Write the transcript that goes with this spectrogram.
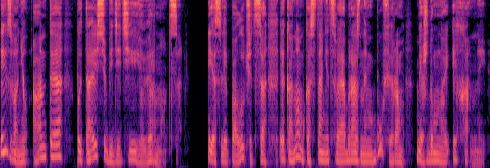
и звоню Антеа, пытаясь убедить ее вернуться. Если получится, экономка станет своеобразным буфером между мной и Ханной —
